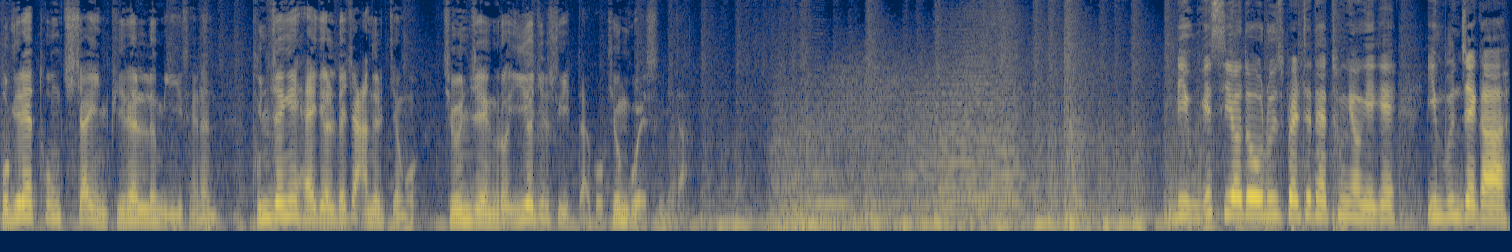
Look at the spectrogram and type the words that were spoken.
독일의 통치자인 비렐름 2세는 분쟁이 해결되지 않을 경우 전쟁으로 이어질 수 있다고 경고했습니다. 미국의 시어도 루스벨트 대통령에게 이 문제가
